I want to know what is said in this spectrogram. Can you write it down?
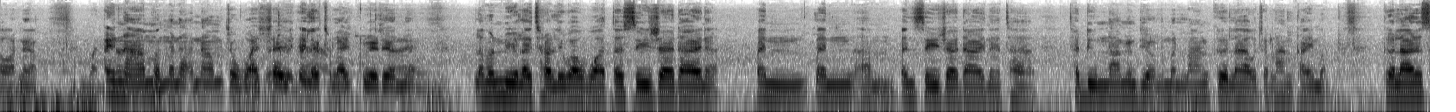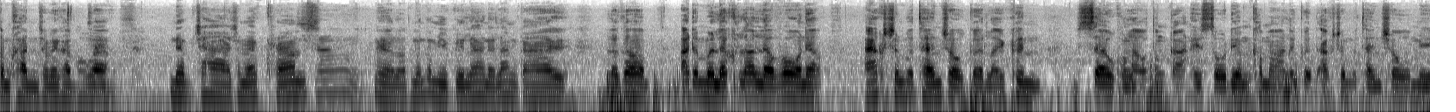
ลอดเนี่ยมัไอ้น้ำมันมันน้ำมันจะวัดใช้มันจะ electrolyte gradient เนี่ยใช่แล้วมันมีอะไรที่เราเรียกว่า water seizure ได้นะ เป็นเป็นอืมเป็น seizure ได้นะถ้าถ้าดื่มน้ำอย่างเดียวแล้วมันล้างเกลือแร่ออกจากร่างกายหมด เกลือแร่นี่สำคัญใช่ไหมครับ เพราะว่าเน็บชาใช่ไหม cramps ใช่เนี่ยเรามันต้องมีเกลือแร่ในร่างกาย แล้วก็ at the molecular level เนี่ย action potential เกิดอะไรขึ้น เซลล์ของเราต้องการให้โซเดียมเข้ามาแล้วเกิด action potential มี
